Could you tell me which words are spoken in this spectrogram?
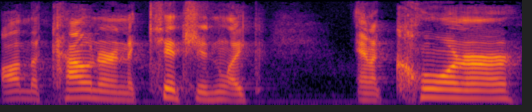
on the counter in the kitchen, like in a corner.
